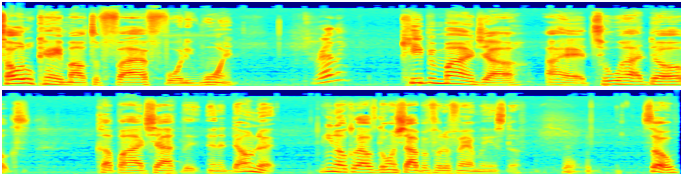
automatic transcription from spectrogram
Total came out to 541. really. Keep in mind, y'all, I had two hot dogs, cup of hot chocolate, and a donut. You know, because I was going shopping for the family and stuff. So,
